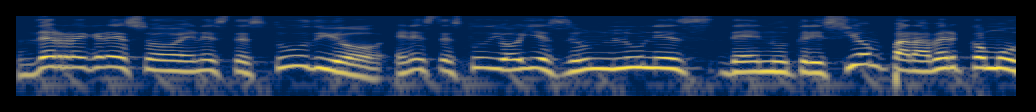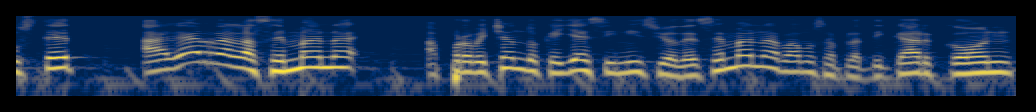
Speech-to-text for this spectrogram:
De regreso en este estudio, en este estudio hoy es un lunes de nutrición para ver cómo usted agarra la semana aprovechando que ya es inicio de semana, vamos a platicar con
